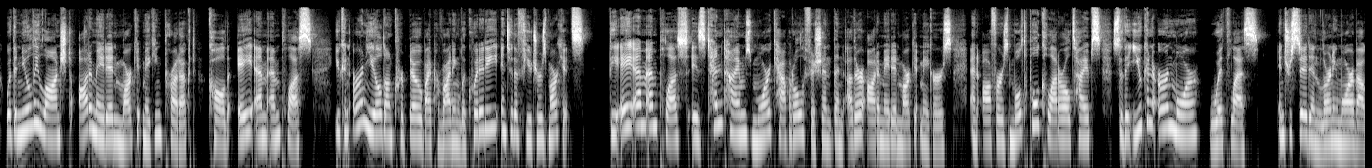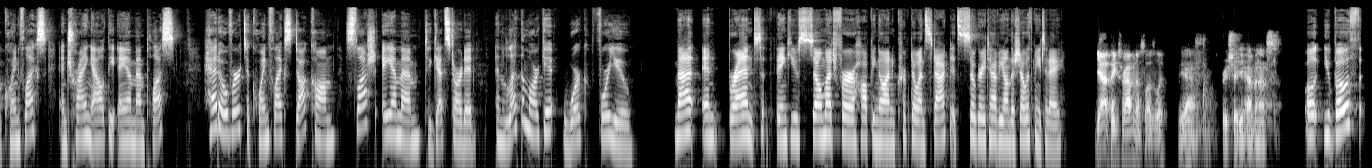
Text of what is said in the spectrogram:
With a newly launched automated market making product called AMM Plus, you can earn yield on crypto by providing liquidity into the futures markets. The AMM Plus is 10 times more capital efficient than other automated market makers and offers multiple collateral types so that you can earn more with less. Interested in learning more about CoinFlex and trying out the AMM Plus? Head over to coinflex.com slash AMM to get started and let the market work for you. Matt and Brent, thank you so much for hopping on Crypto Unstacked. It's so great to have you on the show with me today. Yeah, thanks for having us, Leslie. Yeah, appreciate you having us. Well, you both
